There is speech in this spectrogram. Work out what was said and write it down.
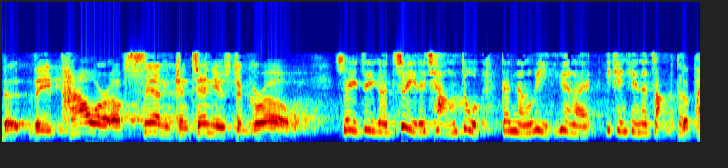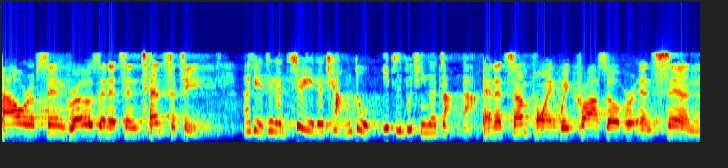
the, the power of sin continues to grow. 所以这个罪的强度跟能力越来一天天的长得 The 更， power of sin grows in its intensity. 而且这个罪的强度一直不停的长大。 And at some point, we cross over in sin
